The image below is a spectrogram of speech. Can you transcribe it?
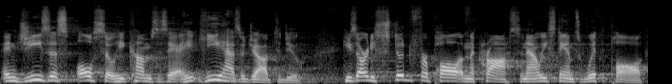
And Jesus also, he comes to say he has a job to do. He's already stood for Paul on the cross, and now he stands with Paul,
